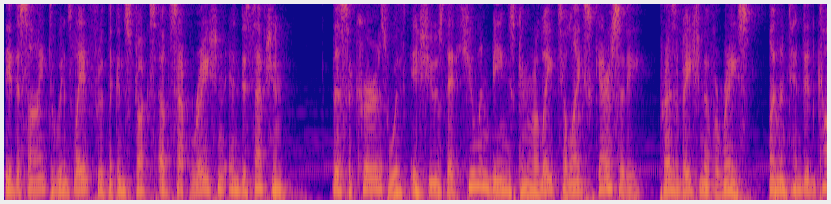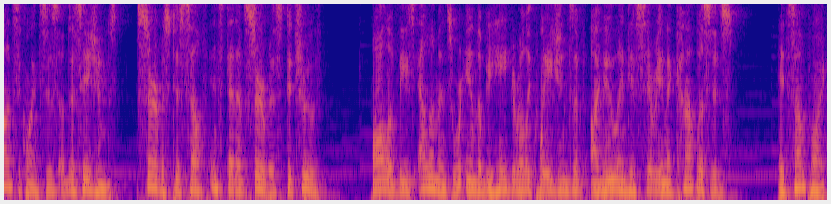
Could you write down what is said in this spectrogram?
they decide to enslave through the constructs of separation and deception. This occurs with issues that human beings can relate to like scarcity, preservation of a race, unintended consequences of decisions, service to self instead of service to truth. All of these elements were in the behavioral equations of Anu and his Sirian accomplices. At some point,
